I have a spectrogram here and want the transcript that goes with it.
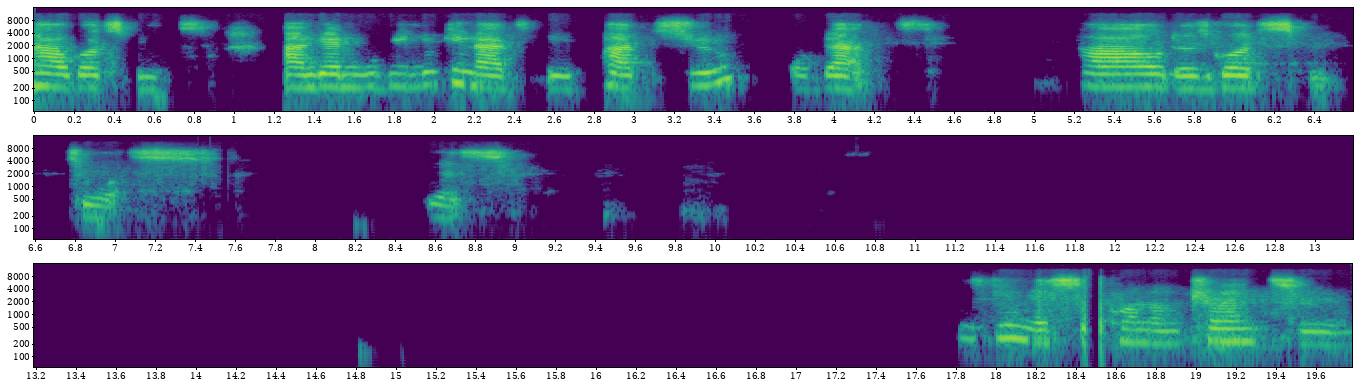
how God speaks. And then we'll be looking at a part two of that. How does God speak to us? Yes. Just give me a second. I'm trying to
